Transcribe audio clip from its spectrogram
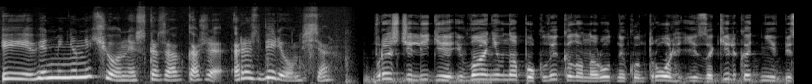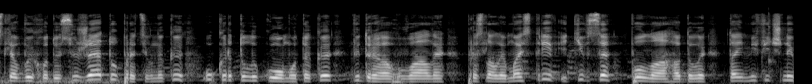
і він мені нічого не сказав. Каже, розберемося. Врешті Лідія Іванівна покликала народний контроль, і за кілька днів після виходу сюжету працівники Укртелекому таки відреагували, прислали майстрів, і ті все полагодили. Та й міфічний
